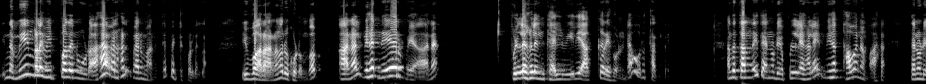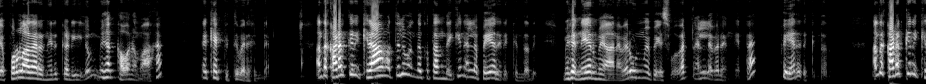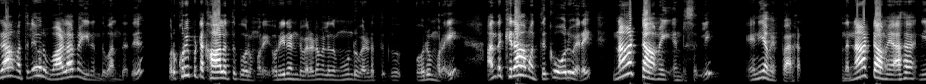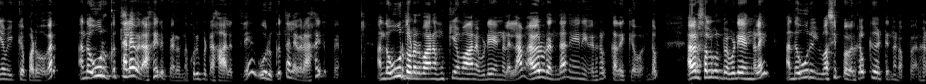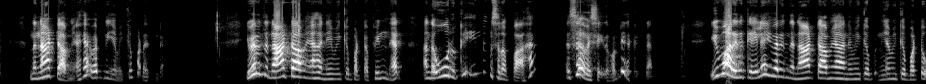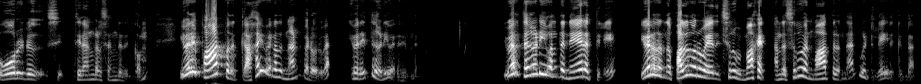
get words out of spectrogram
இந்த மீன்களை விற்பதன் ஊடாக அவர்கள் வருமானத்தை பெற்றுக்கொள்ளலாம் இவ்வாறான ஒரு குடும்பம் ஆனால் மிக நேர்மையான பிள்ளைகளின் கல்வியிலே அக்கறை கொண்ட ஒரு தந்தை. அந்த தந்தை தன்னுடைய பிள்ளைகளை மிக கவனமாக தன்னுடைய பொருளாதார நெருக்கடியிலும் மிக கவனமாக கற்பித்து வருகின்றார். அந்த கடற்கரை கிராமத்திலும் அந்த தந்தைக்கு நல்ல பெயர் இருக்கின்றது. மிக நேர்மையானவர் உண்மை பேசுபவர் நல்லவர் என்கின்ற பெயர் இருக்கின்றது. அந்த கடற்கரை கிராமத்திலே ஒரு வளமை இருந்து வந்தது. ஒரு குறிப்பிட்ட காலத்துக்கு ஒரு முறை ஒரு இரண்டு வருடம் அல்லது மூன்று வருடத்துக்கு ஒரு முறை அந்த கிராமத்துக்கு ஒருவரை நாட்டாமை என்று சொல்லி நியமிப்பார்கள். அந்த நாட்டாமையாக நியமிக்கப்படுபவர் அந்த ஊருக்கு தலைவராக இருப்பார். அந்த குறிப்பிட்ட காலத்திலே ஊருக்கு தலைவராக இருப்பார். அந்த ஊர் தொடர்பான முக்கியமான விடயங்கள் எல்லாம் அவருடன் தான் ஏனையவர்கள் கதைக்க வேண்டும். அவர் சொல்கின்ற விடயங்களை அந்த ஊரில் வசிப்பவர்கள் கேட்டு நடப்பார்கள். இந்த நாட்டாமையாக அவர் நியமிக்கப்படுகின்றார். இவர் இந்த நாட்டாமையாக நியமிக்கப்பட்ட பின்னர் அந்த ஊருக்கு இன்னும் சிறப்பாக சேவை செய்து கொண்டு இருக்கின்றார் இவ்வாறு இருக்கையில் இவர் இந்த நாட்டாமையாக நியமிக்க நியமிக்கப்பட்டு ஓரிரு தினங்கள் சென்றிருக்கும். இவரை பார்ப்பதற்காக இவரது நண்பர் ஒருவர் இவரை தேடி வருகின்றார். இவர் தேடி வந்த நேரத்திலே இவரது அந்த பதினோரு வயது சிறு மகன் அந்த சிறுவன் மாத்திரம்தான் வீட்டிலே இருக்கின்றார்.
